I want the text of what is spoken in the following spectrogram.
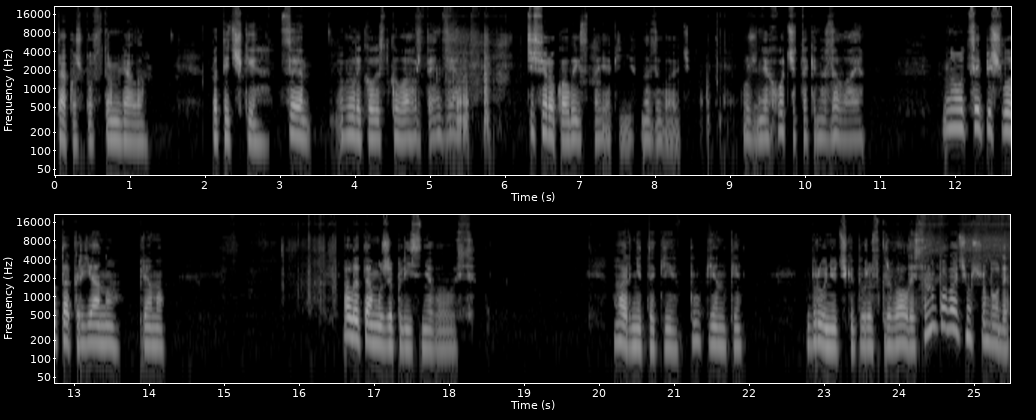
Також повстромляла патички. Це великолисткова гортензія. Чи широколиста, як її називають. Кожен як хоче, так і називає. Ну, це пішло так р'яно, прямо. Але там уже пліснява ось. Гарні такі пуп'янки. Брунючки порозкривалися. Ну, побачимо, що буде.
